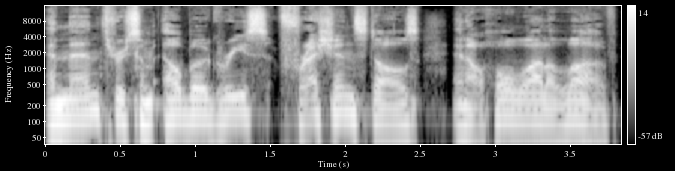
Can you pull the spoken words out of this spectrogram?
And then through some elbow grease, fresh installs, and a whole lot of love,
